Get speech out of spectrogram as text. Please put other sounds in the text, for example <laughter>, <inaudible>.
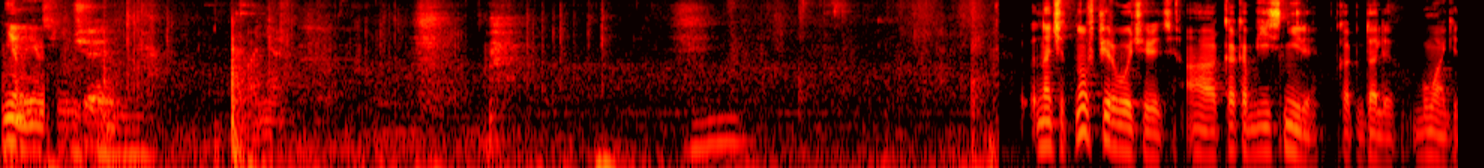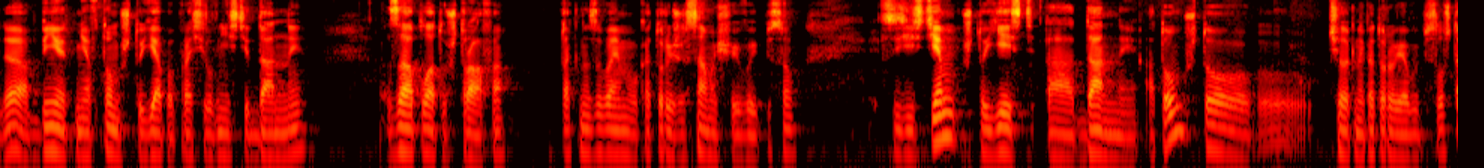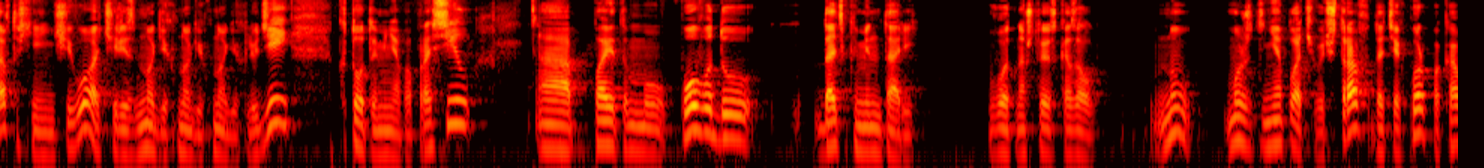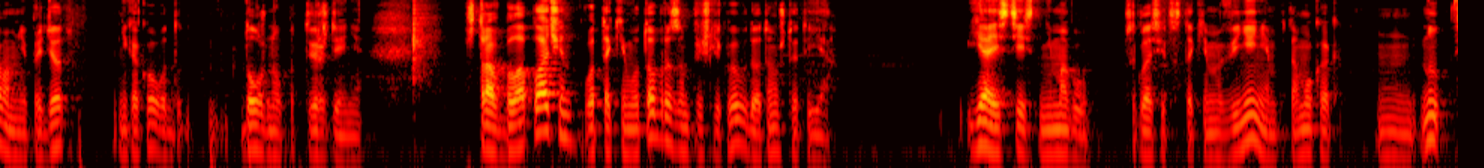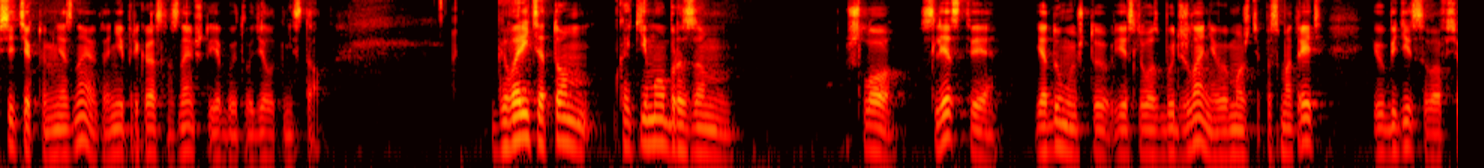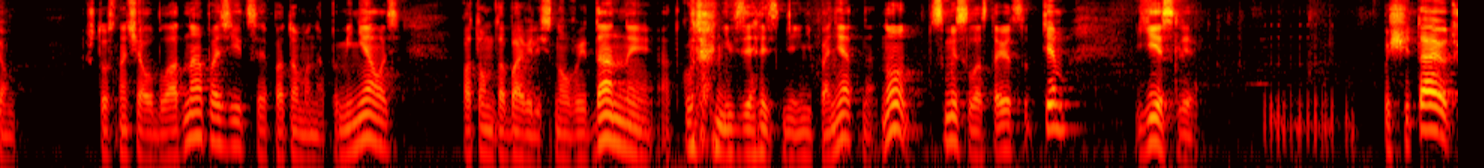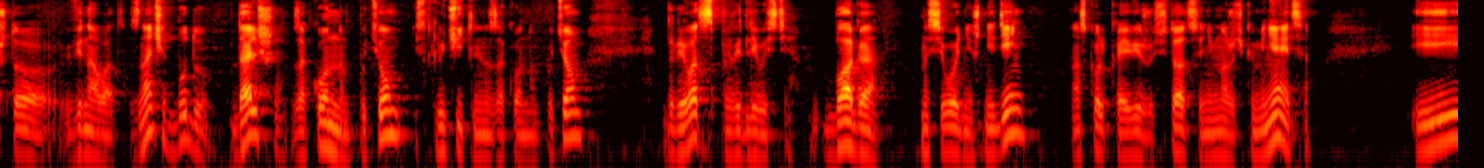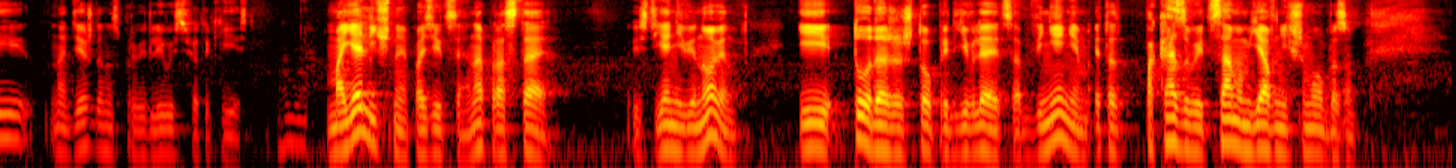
Не, ну я... Случайно. Понятно. Значит, ну, в первую очередь, а, как объяснили, как дали бумаги, да, обвиняют меня в том, что я попросил внести данные за оплату штрафа, так называемого, который же сам еще и выписал, в связи с тем, что есть а, данные о том, что э, человек, на которого я выписал штраф, точнее ничего, а через многих-многих-многих людей кто-то меня попросил а, по этому поводу дать комментарий. Вот, на что я сказал, ну, можете не оплачивать штраф до тех пор, пока вам не придет никакого должного подтверждения. Штраф был оплачен, вот таким вот образом пришли к выводу о том, что это я. Я, естественно, не могу согласиться с таким обвинением, потому как, ну, все те, кто меня знают, они прекрасно знают, что я бы этого делать не стал. Говорить о том, каким образом шло следствие, я думаю, что если у вас будет желание, вы можете посмотреть и убедиться во всем, что сначала была одна позиция, потом она поменялась, потом добавились новые данные, откуда <laughs> они взялись, мне непонятно. Но смысл остается тем, если посчитают, что виноват, значит буду дальше законным путем, исключительно законным путем добиваться справедливости. Благо на сегодняшний день, насколько я вижу, ситуация немножечко меняется, и надежда на справедливость все-таки есть. Моя личная позиция, она простая. То есть я не виновен, и то даже, что предъявляется обвинением, это показывает самым явнейшим образом.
